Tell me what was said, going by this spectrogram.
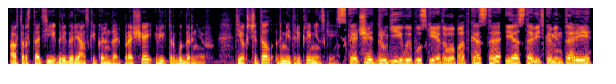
Автор статьи «Григорианский календарь. Прощай» Виктор Губерниев. Текст читал Дмитрий Креминский. Скачать другие выпуски этого подкаста и оставить комментарии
